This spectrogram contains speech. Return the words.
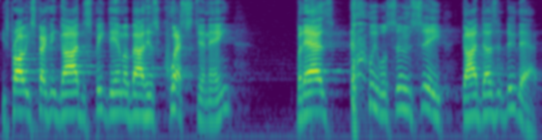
He's probably expecting God to speak to him about his questioning. But as we will soon see, God doesn't do that.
